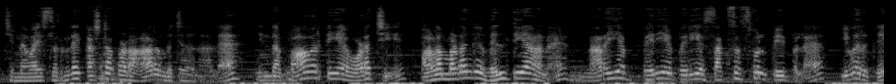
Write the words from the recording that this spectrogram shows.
சின்ன வயசுல இருந்தே கஷ்டப்பட ஆரம்பிச்சதுனால இந்த பாவர்ட்டிய உடைச்சி பல மடங்கு வெல்த்தியான நிறைய பெரிய பெரிய சக்சஸ்ஃபுல் பீப்புள இவருக்கு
